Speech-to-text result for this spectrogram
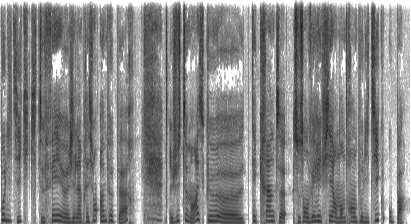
politique qui te fait, euh, j'ai l'impression, un peu peur. Justement, est-ce que euh, tes craintes se sont vérifiées en entrant en politique ou pas?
